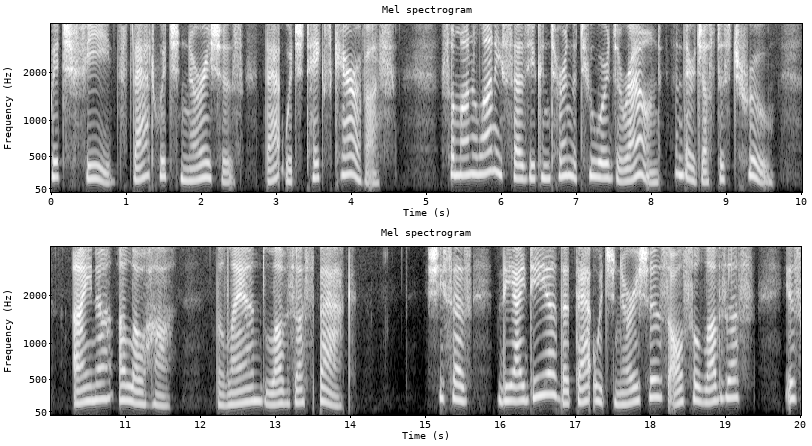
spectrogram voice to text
which feeds, that which nourishes, that which takes care of us. So Manulani says you can turn the two words around, and they're just as true. Aina aloha, the land loves us back. She says the idea that that which nourishes also loves us is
